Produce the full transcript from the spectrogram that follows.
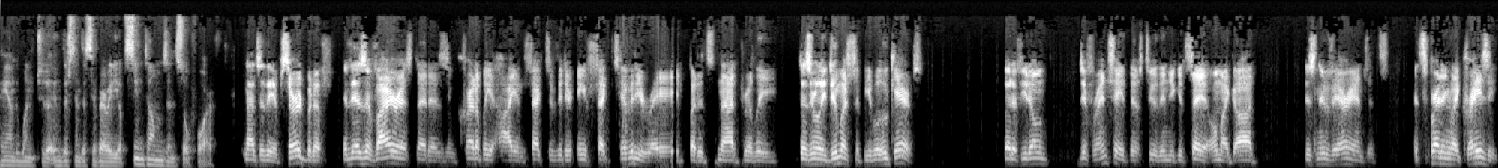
hand we want to understand the severity of symptoms and so forth not to the absurd but if, if there's a virus that is incredibly high infectivity infectivity rate but it's not really doesn't really do much to people who cares but if you don't differentiate those two then you could say oh my god this new variant it's it's spreading like crazy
